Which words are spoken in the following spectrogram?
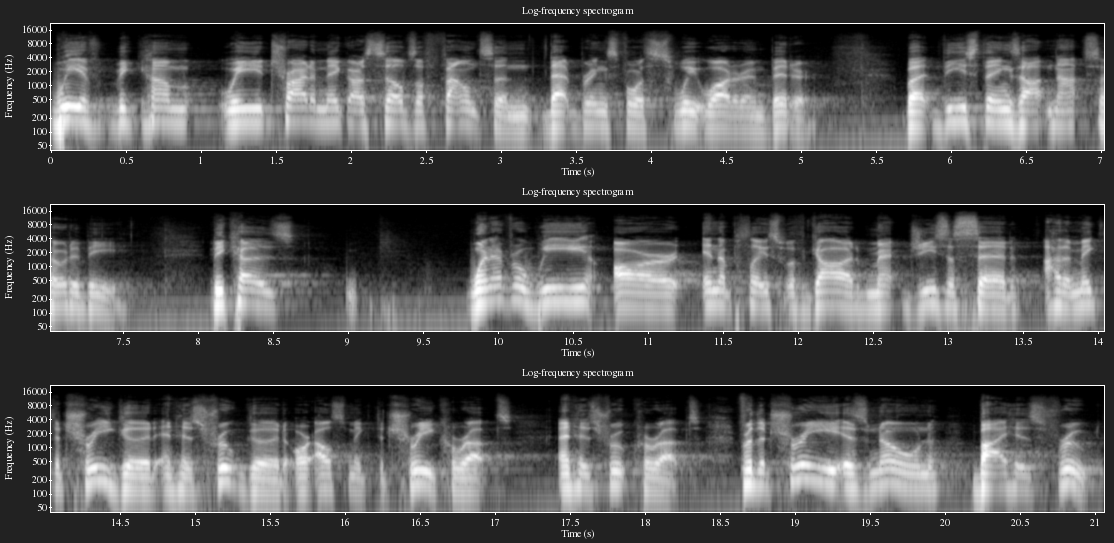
we have become, we try to make ourselves a fountain that brings forth sweet water and bitter. But these things ought not so to be. Because whenever we are in a place with God, Jesus said, either make the tree good and his fruit good, or else make the tree corrupt and his fruit corrupt. For the tree is known by his fruit.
